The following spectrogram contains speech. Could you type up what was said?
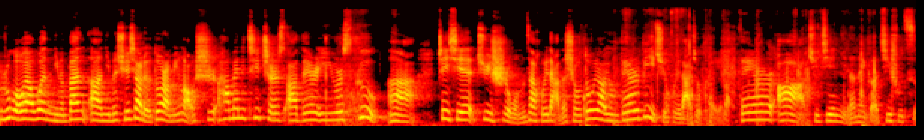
如果我要问你们班啊，你们学校里有多少名老师？How many teachers are there in your school？啊，这些句式我们在回答的时候都要用 there be 去回答就可以了。There are 去接你的那个基数词，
